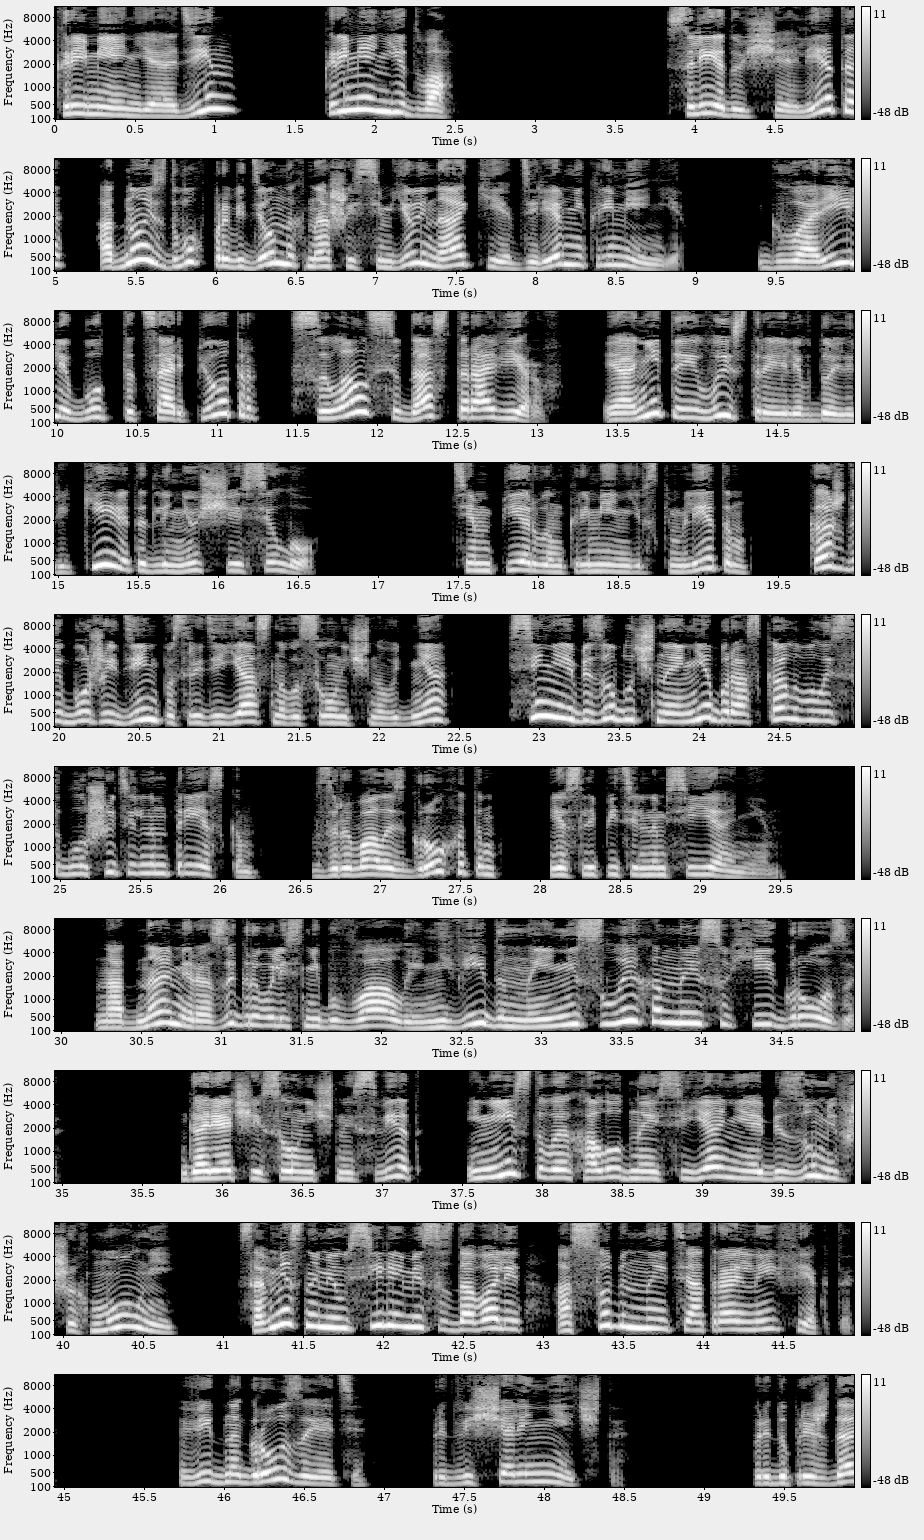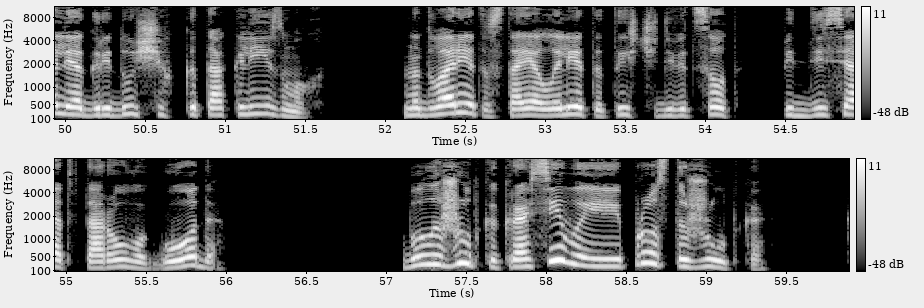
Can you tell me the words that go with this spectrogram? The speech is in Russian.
Кременье-1, Кременье-2. Следующее лето — одно из двух проведенных нашей семьей на Оке в деревне Кременье. Говорили, будто царь Петр ссылал сюда староверов, и они-то и выстроили вдоль реки это длиннющее село. Тем первым кременьевским летом каждый божий день посреди ясного солнечного дня синее безоблачное небо раскалывалось с оглушительным треском, взрывалось грохотом и ослепительным сиянием. Над нами разыгрывались небывалые, невиданные, неслыханные сухие грозы. Горячий солнечный свет и неистовое холодное сияние обезумевших молний совместными усилиями создавали особенные театральные эффекты. Видно, грозы эти предвещали нечто. Предупреждали о грядущих катаклизмах. На дворе-то стояло лето 1952 года. Было жутко красиво и просто жутко.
